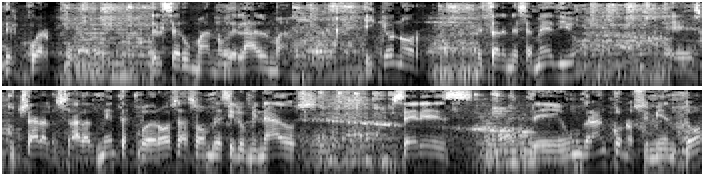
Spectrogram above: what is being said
del cuerpo, del ser humano, del alma. Y qué honor estar en ese medio, eh, escuchar a, los, las mentes poderosas, hombres iluminados, seres de un gran conocimiento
